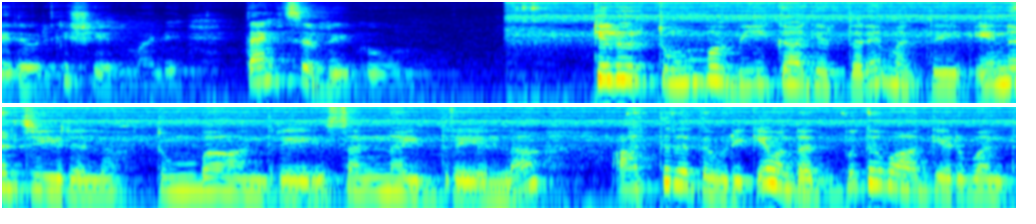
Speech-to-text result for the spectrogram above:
ಬೇರೆಯವರಿಗೆ ಶೇರ್ ಮಾಡಿ. ಥ್ಯಾಂಕ್ಸ್ ಎಲ್ರಿಗೂ. ಕೆಲವರು ತುಂಬ ವೀಕ್ ಆಗಿರ್ತಾರೆ ಮತ್ತು ಎನರ್ಜಿ ಇರಲ್ಲ. ತುಂಬ ಅಂದರೆ ಸಣ್ಣ ಇದ್ದರೆ ಎಲ್ಲ. ಆ ಥರದವರಿಗೆ ಒಂದು ಅದ್ಭುತವಾಗಿರುವಂಥ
